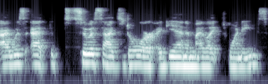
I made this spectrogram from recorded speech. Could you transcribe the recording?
I was at the suicide's door again in my late 20s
